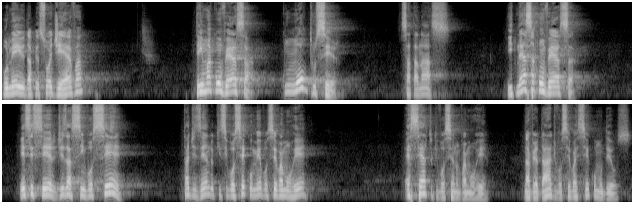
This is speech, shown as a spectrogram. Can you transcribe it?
por meio da pessoa de Eva, tem uma conversa com outro ser, Satanás. E nessa conversa, esse ser diz assim: Você está dizendo que se você comer você vai morrer? É certo que você não vai morrer. Na verdade, você vai ser como Deus.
